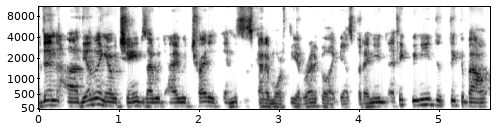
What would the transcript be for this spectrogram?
but then uh, the other thing I would change is I would I would try to, and this is kind of more theoretical, I guess, but I mean I think we need to think about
